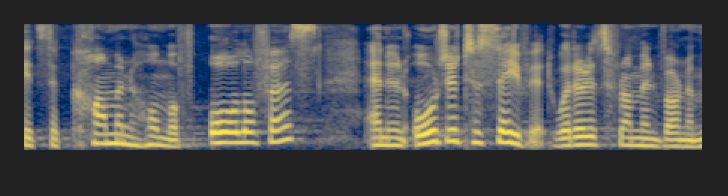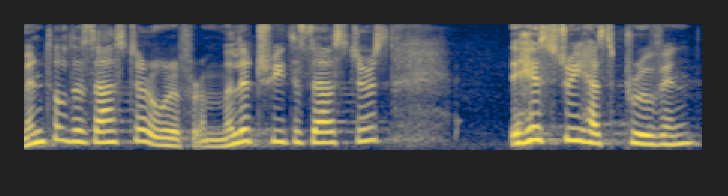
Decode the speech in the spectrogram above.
it's the common home of all of us, and in order to save it, whether it's from environmental disaster or from military disasters, history has proven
